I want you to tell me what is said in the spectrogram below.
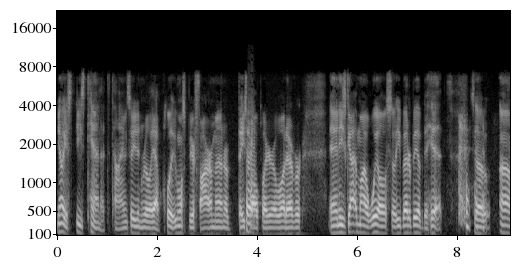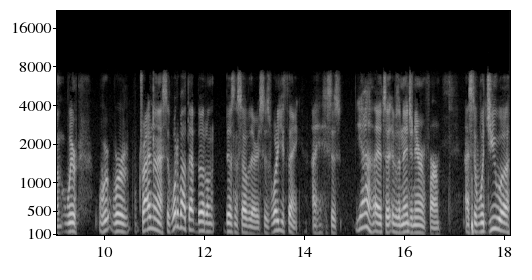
You know, he's he's ten at the time, so he didn't really have a clue. He wants to be a fireman or baseball player or whatever. And he's got my will, so he better be able to hit. So um, we're we're we're driving, and I said, "What about that building business over there?" He says, "What do you think?" I, he says, "Yeah, it's a, it was an engineering firm." I said, "Would you uh,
